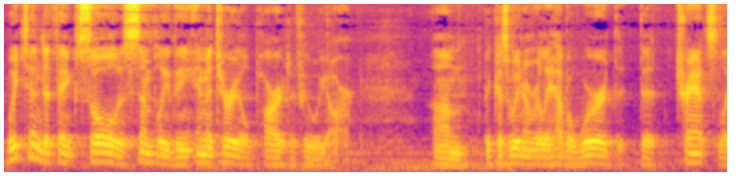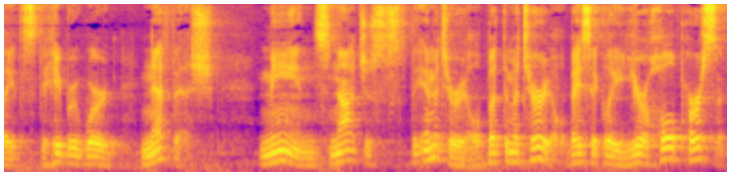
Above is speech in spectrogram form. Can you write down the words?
we tend to think soul is simply the immaterial part of who we are. Um, because we don't really have a word that, that translates the Hebrew word nephesh means not just the immaterial, but the material. Basically, your whole person,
